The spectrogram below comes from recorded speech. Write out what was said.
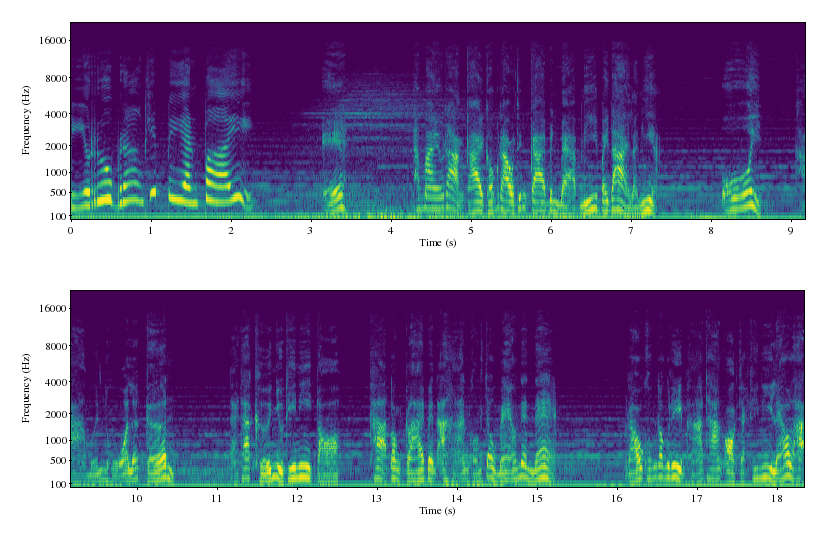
มีรูปร่างที่เปลี่ยนไป เอ๊ะทำไมร่างกายของเราถึงกลายเป็นแบบนี้ไปได้ล่ะเนี่ย โอ้ยข้าเหมือนหัวเหลือเกิน แต่ถ้าขืนอยู่ที่นี่ต่อข้าต้องกลายเป็นอาหารของเจ้าแมวแน่ๆ เราคงต้องรีบหาทางออกจากที่นี่แล้วล่ะ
